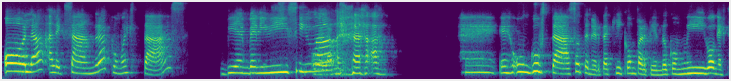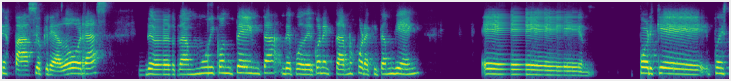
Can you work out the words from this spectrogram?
Hola Alexandra, ¿cómo estás? Bienvenidísima. es un gustazo tenerte aquí compartiendo conmigo en este espacio Creadoras. De verdad, muy contenta de poder conectarnos por aquí también eh, porque pues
